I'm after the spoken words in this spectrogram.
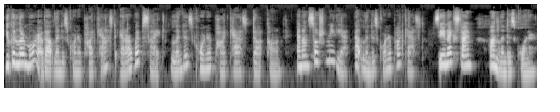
You can learn more about Linda's Corner podcast at our website, lindascornerpodcast.com, and on social media at Linda's Corner Podcast. See you next time on Linda's Corner.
